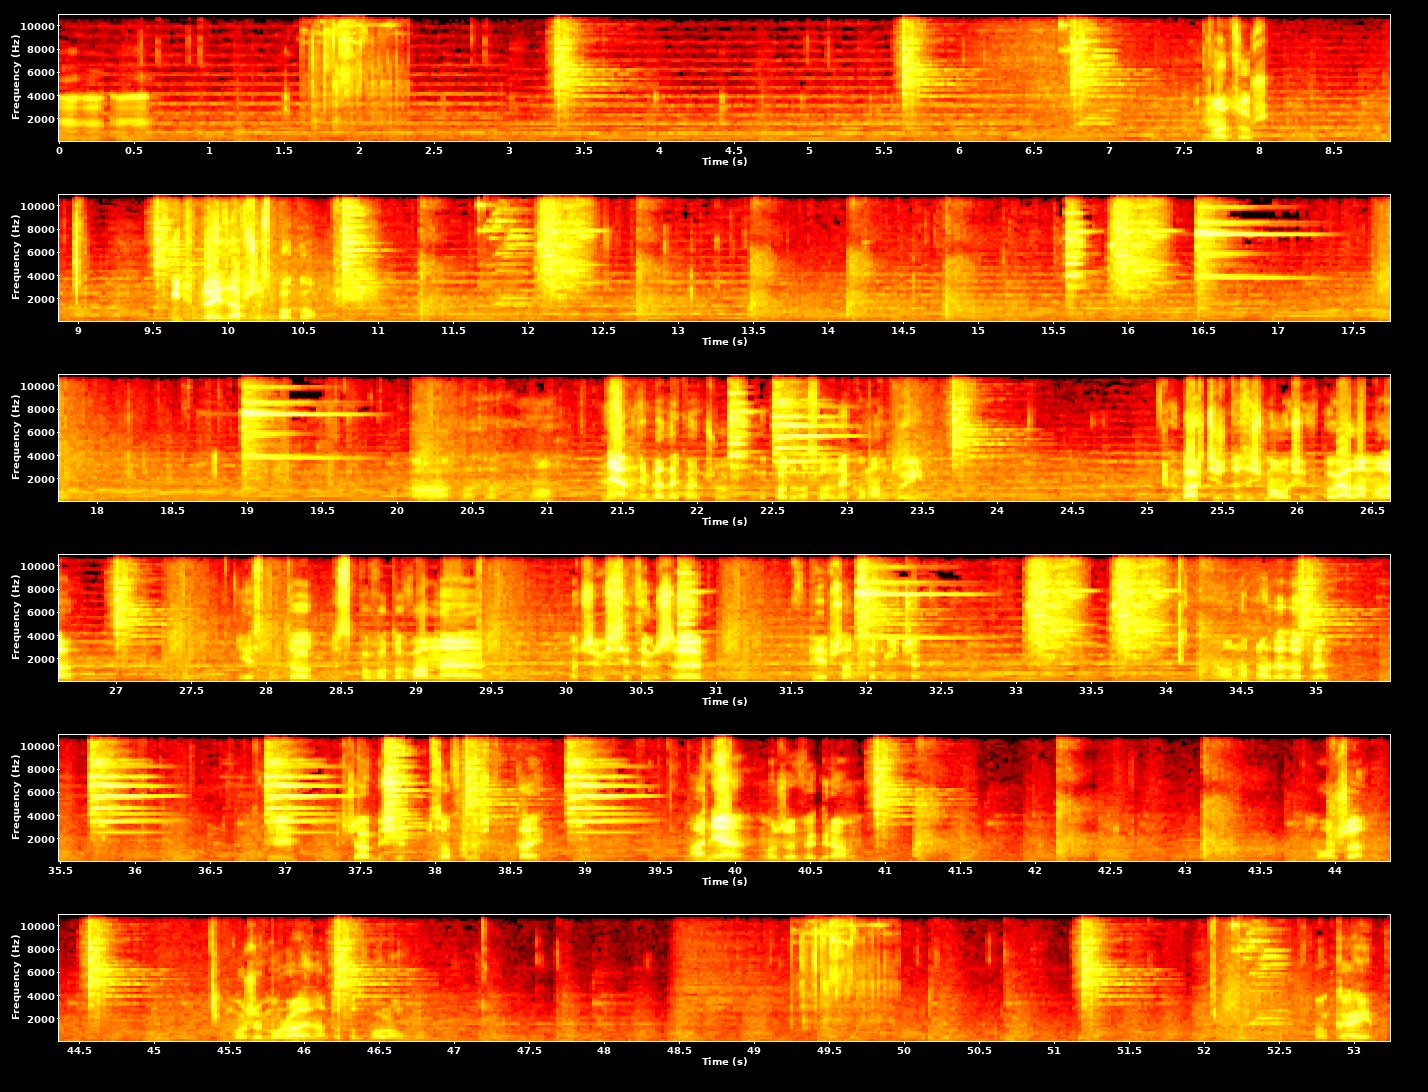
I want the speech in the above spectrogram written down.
Mm, mm, mm. No cóż. Fit play zawsze spoko. Nie, będę kończył układu wasalnego Mantui. Wybaczcie, że dosyć mało się wypowiadam, ale jest to spowodowane oczywiście tym, że wpieprzam serniczek. No, naprawdę dobry. Hmm, trzeba by się cofnąć tutaj. A nie, może wygram. Może. Może morale na to pozwolą. Okej. Okay.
